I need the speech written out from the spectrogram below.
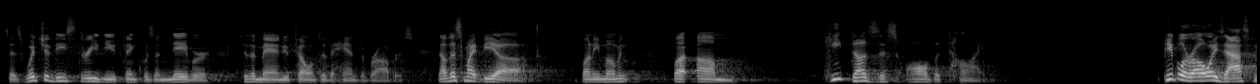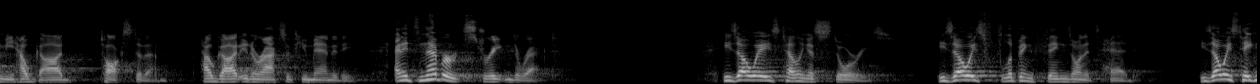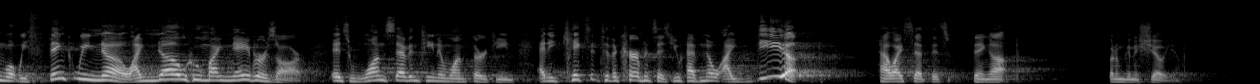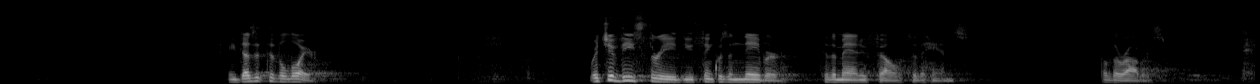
Says, Which of these three do you think was a neighbor to the man who fell into the hands of robbers? Now, this might be a funny moment, but um, he does this all the time. People are always asking me how God talks to them, how God interacts with humanity. And it's never straight and direct. He's always telling us stories. He's always flipping things on its head. He's always taking what we think we know. I know who my neighbors are. It's 117 and 113. And he kicks it to the curb and says, You have no idea how I set this thing up, but I'm going to show you. He does it to the lawyer. Which of these three do you think was a neighbor to the man who fell to the hands of the robbers?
